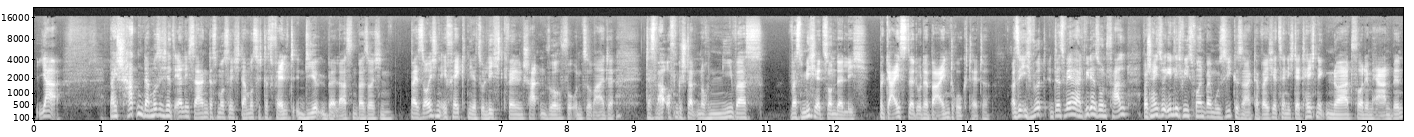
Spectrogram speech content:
ja, bei Schatten, da muss ich jetzt ehrlich sagen, das muss ich, da muss ich das Feld dir überlassen bei solchen, bei solchen Effekten, jetzt so Lichtquellen, Schattenwürfe und so weiter. Das war offen gestanden noch nie was, was mich jetzt sonderlich begeistert oder beeindruckt hätte. Also ich würde, das wäre halt wieder so ein Fall, wahrscheinlich so ähnlich wie ich es vorhin bei Musik gesagt habe, weil ich jetzt ja nicht der Technik-Nerd vor dem Herrn bin.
